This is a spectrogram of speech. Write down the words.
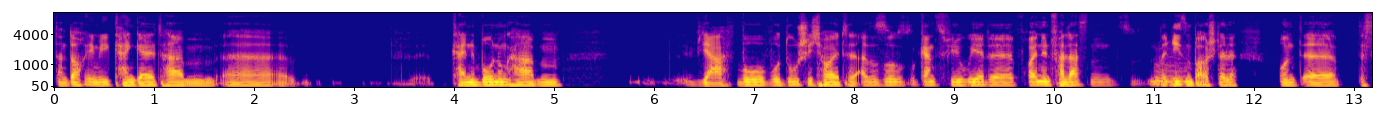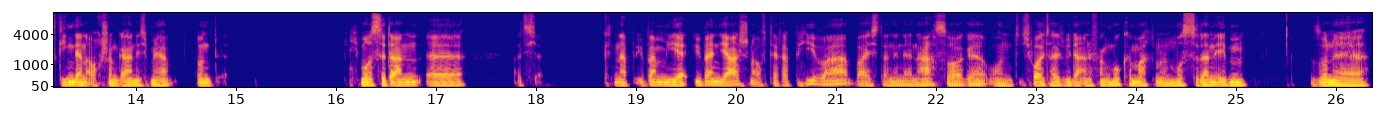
dann doch irgendwie kein Geld haben, äh, keine Wohnung haben. Ja, wo, wo dusche ich heute? Also so, so ganz viel weirde Freundin verlassen, eine mhm. Riesenbaustelle. Und äh, das ging dann auch schon gar nicht mehr. Und ich musste dann, äh, als ich knapp über, mir, über ein Jahr schon auf Therapie war, war ich dann in der Nachsorge und ich wollte halt wieder anfangen, Mucke machen und musste dann eben so eine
